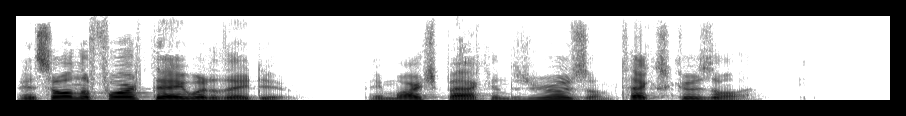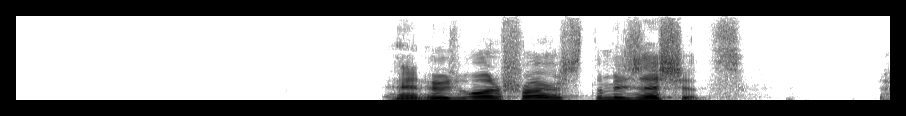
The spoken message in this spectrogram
And so on the fourth day, what do they do? They march back into Jerusalem. Text goes on. And who's going first? The musicians.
